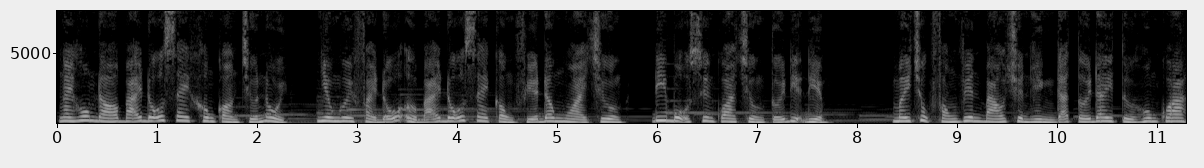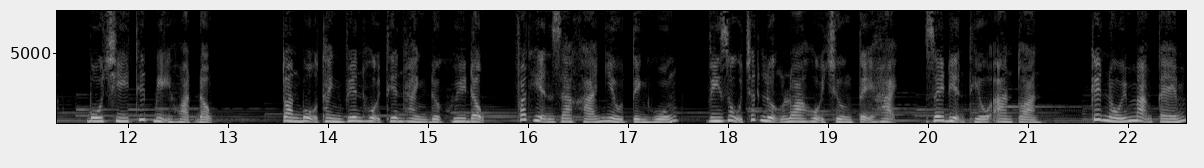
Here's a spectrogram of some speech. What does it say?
Ngày hôm đó bãi đỗ xe không còn chứa nổi, nhiều người phải đỗ ở bãi đỗ xe cổng phía đông ngoài trường, đi bộ xuyên qua trường tới địa điểm. Mấy chục phóng viên báo truyền hình đã tới đây từ hôm qua, bố trí thiết bị hoạt động. Toàn bộ thành viên hội thiên hành được huy động, phát hiện ra khá nhiều tình huống, ví dụ chất lượng loa hội trường tệ hại, dây điện thiếu an toàn, kết nối mạng kém,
